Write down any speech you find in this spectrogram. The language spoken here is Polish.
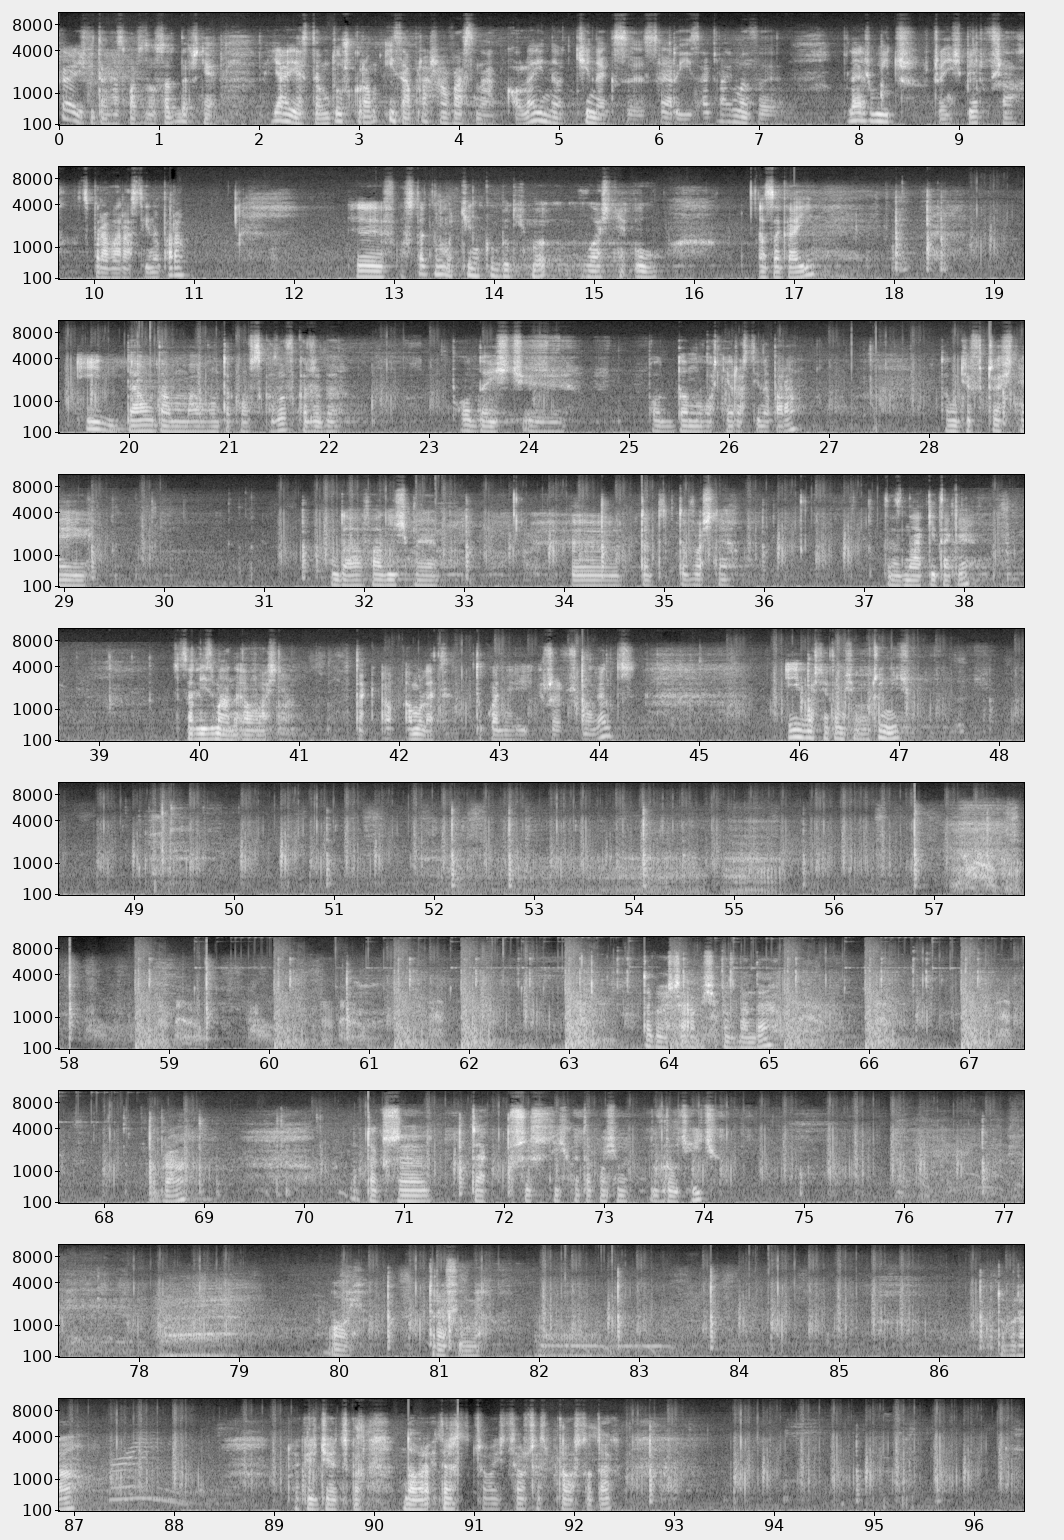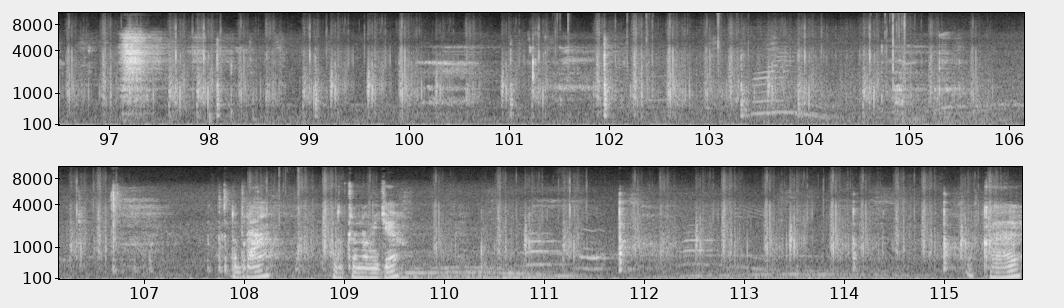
Cześć, witam Was bardzo serdecznie. Ja jestem Duszkrom i zapraszam Was na kolejny odcinek z serii Zagrajmy w Blair Witch, część pierwsza, sprawa Rastina Para. Yy, W ostatnim odcinku byliśmy właśnie u Azagai i dał nam małą taką wskazówkę, żeby podejść yy, pod domu właśnie Rastina Para. Tam gdzie wcześniej dawaliśmy yy, te, te właśnie te znaki takie. Talizmany, o właśnie. Tak, a- amulet dokładniej rzecz mówiąc. I właśnie to musimy uczynić tego jeszcze aby się pozbędę. Dobra. Także tak przyszliśmy tak musimy wrócić. Oj trafił mnie. Dobra. Tu jakieś dziecko. Dobra i teraz trzeba iść cały czas prosto tak Dobra, idzie. Okej.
